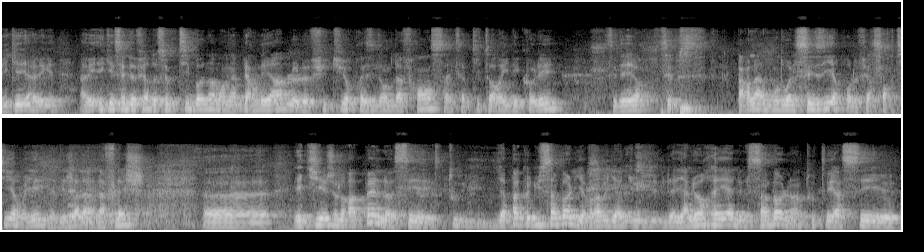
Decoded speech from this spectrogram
et qui, et qui, essaie de faire de ce petit bonhomme en imperméable le futur président de la France avec sa petite oreille décollée. C'est d'ailleurs par là où on doit le saisir pour le faire sortir, vous voyez, il y a déjà la flèche. Euh, et qui est, je le rappelle, il n'y a pas que du symbole, il y a, il y a, du, il y a le réel et le symbole, hein, tout est assez, euh,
